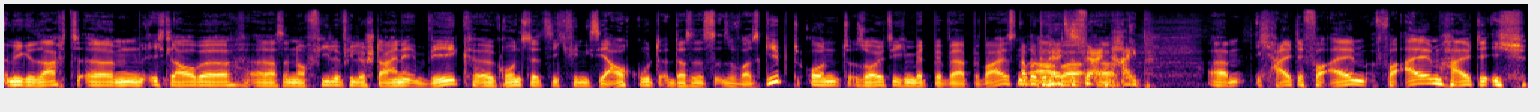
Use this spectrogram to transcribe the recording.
wie gesagt, ähm, ich glaube, äh, da sind noch viele, viele Steine im Weg. Äh, Grundsätzlich finde ich es ja auch gut, dass es sowas gibt und soll sich im Wettbewerb beweisen. Aber du hältst es für einen äh, Hype. Ähm, ich halte vor allem, vor allem halte ich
